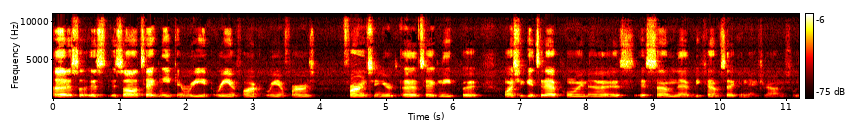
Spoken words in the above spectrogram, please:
uh, it's, it's it's all technique and re, reinforcing your uh, technique. But once you get to that point, uh, it's it's something that becomes second nature, honestly.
